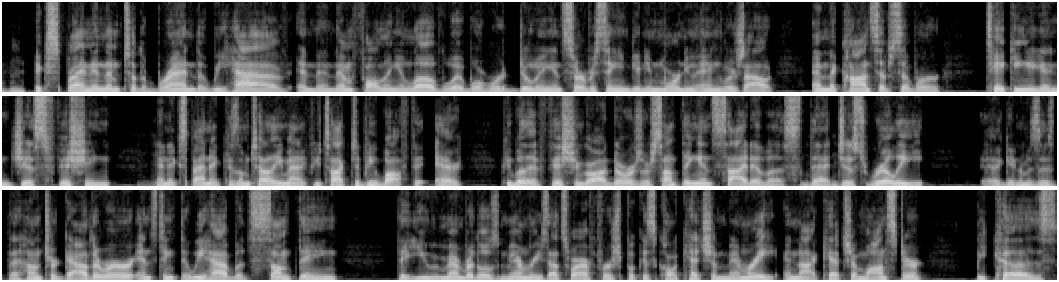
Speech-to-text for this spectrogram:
mm-hmm. expanding them to the brand that we have, and then them falling in love with what we're doing and servicing and getting more new anglers out and the concepts that we're taking again, just fishing mm-hmm. and expanding. Because I'm telling you, man, if you talk to people about fi- people that fish and go outdoors, there's something inside of us that mm-hmm. just really, again, it was the hunter gatherer instinct that we have, but something that you remember those memories. That's why our first book is called Catch a Memory and not Catch a Monster, because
